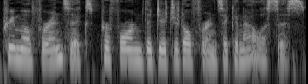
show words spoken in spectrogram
Primo Forensics performed the digital forensic analysis.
